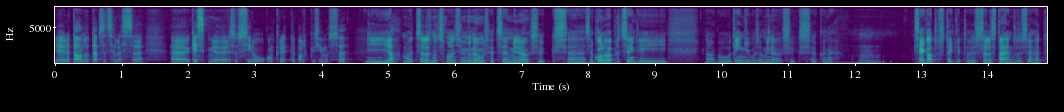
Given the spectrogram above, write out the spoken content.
ja need taanduvad täpselt sellesse äh, keskmine versus sinu konkreetne palk küsimusse. jah, ma, et selles mõttes ma olen sinuga nõus, et see on minu jaoks üks, äh, see kolme protsendi nagu tingimus on minu jaoks üks niisugune mm, segadust tekitav just selles tähenduses jah, et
